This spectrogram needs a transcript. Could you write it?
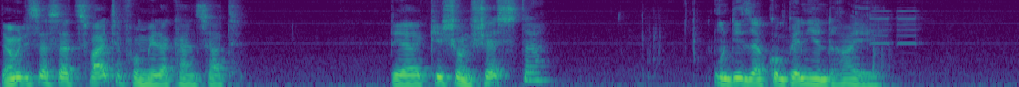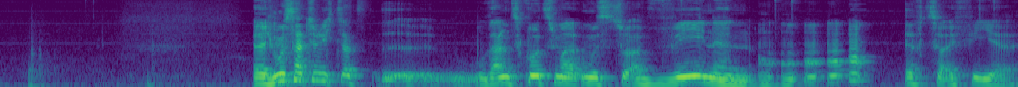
Damit ist das der zweite von mir, der keins hat. Der Kishon Chester und dieser Companion 3. Äh, ich muss natürlich das, äh, ganz kurz mal, um es zu erwähnen, F24.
